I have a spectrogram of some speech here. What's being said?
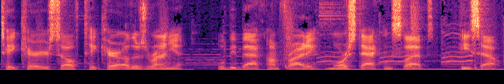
Take care of yourself, take care of others around you. We'll be back on Friday. More stacking slabs. Peace out.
